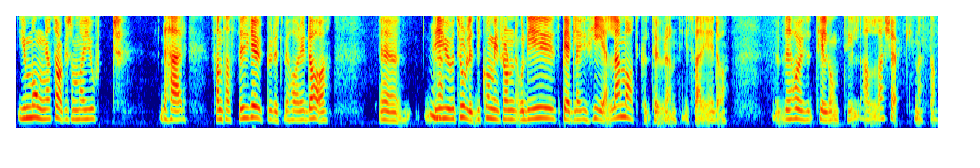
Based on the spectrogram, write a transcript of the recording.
det är många saker som har gjort det här fantastiska utbudet vi har idag. Eh, det är ju otroligt. Det kommer ifrån, och det speglar ju hela matkulturen i Sverige idag. Vi har ju tillgång till alla kök nästan.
